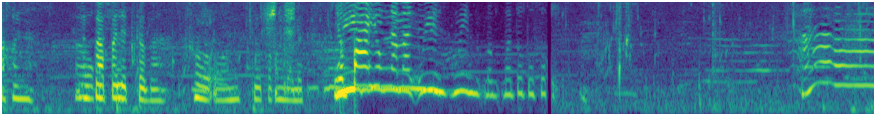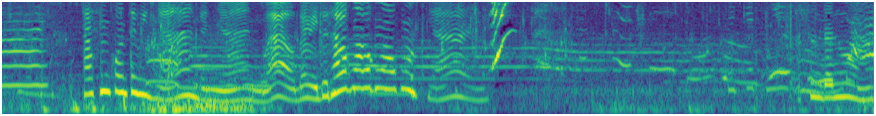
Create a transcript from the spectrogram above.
Ako na. Nagpapalit ka ba? Oo, nagsuot akong damit. Yung payong naman, Win. Win, mag matutusok. Hi! Taas mo konti, Win. Yan, ganyan. Wow, very good. Hawak mo, hawak mo, hawak mo. Yan. Sundan mo, ha?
